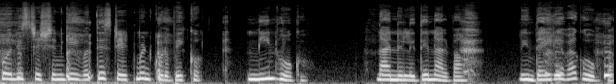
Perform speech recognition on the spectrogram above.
ಪೊಲೀಸ್ ಸ್ಟೇಷನ್ಗೆ ಇವತ್ತೇ ಸ್ಟೇಟ್ಮೆಂಟ್ ಕೊಡಬೇಕು. ನೀನ್ ಹೋಗು. ನಾನಿಲ್ಲಿದ್ದೀನಲ್ವಾ ನೀನ್ ಧೈರ್ಯವಾಗಿ ಹೋಗ್ಬಾ.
